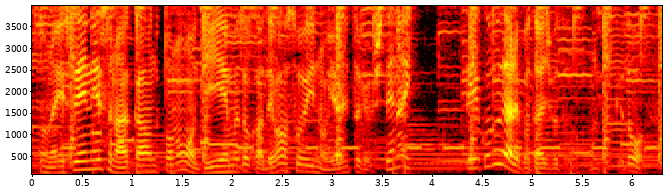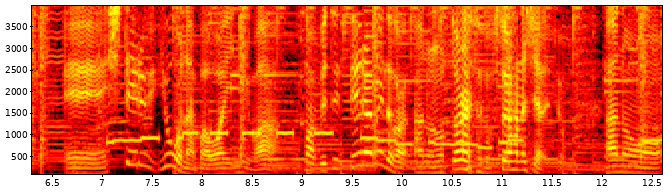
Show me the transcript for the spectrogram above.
その SNS のアカウントの DM とかではそういうのをやり取りをしてないっていうことであれば大丈夫だと思うんですけど、えーしてるような場合には、まあ、別にテーラーメイドがあの乗っ取られたとかそういう話じゃないですよ。あの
